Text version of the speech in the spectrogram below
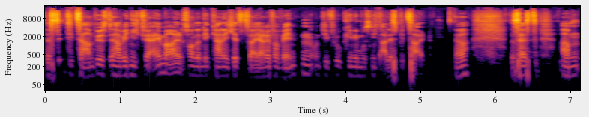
Das, die Zahnbürste habe ich nicht für einmal, sondern die kann ich jetzt zwei Jahre verwenden und die Fluglinie muss nicht alles bezahlen. Ja. Das heißt, ähm,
